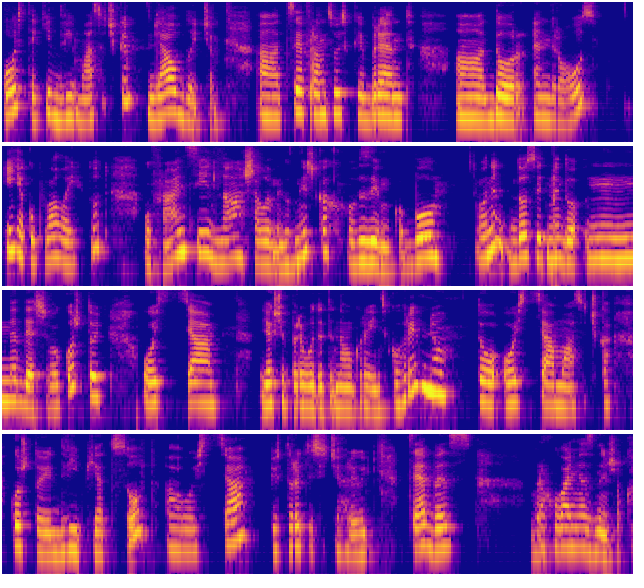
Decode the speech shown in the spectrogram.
ось такі дві масочки для обличчя. А, Це французький бренд а, Dor and Rose. І я купувала їх тут, у Франції, на шалених знижках взимку, бо вони досить недо... недешево коштують. Ось ця, якщо переводити на українську гривню, то ось ця масочка коштує 2500, а ось ця 1500 гривень. Це без врахування знижок.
